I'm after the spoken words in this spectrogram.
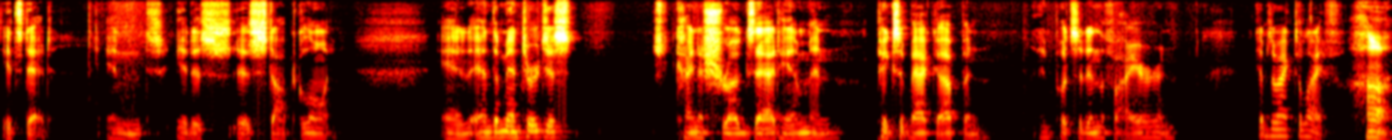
it's dead. And it is has stopped glowing. And and the mentor just kind of shrugs at him and picks it back up and, and puts it in the fire and comes back to life. Huh.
